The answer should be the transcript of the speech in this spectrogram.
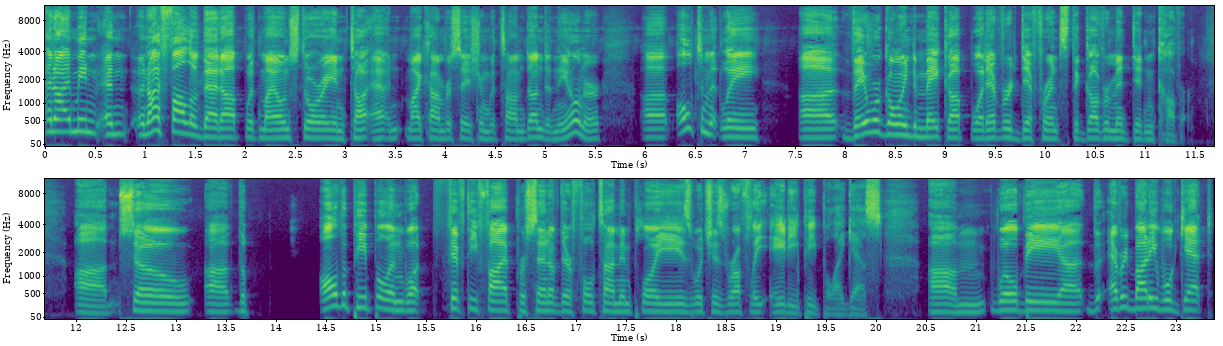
And I mean, and, and I followed that up with my own story and, ta- and my conversation with Tom Dundon, the owner. Uh, ultimately, uh, they were going to make up whatever difference the government didn't cover. Um, so uh, the all the people in what 55% of their full-time employees, which is roughly 80 people, I guess, um, will be uh, everybody will get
